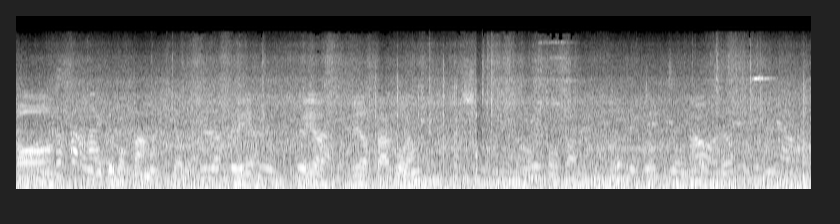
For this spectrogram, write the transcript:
哦，哎，这五百嘛，对了。没没有没有杀过鱼。给你去开五百。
